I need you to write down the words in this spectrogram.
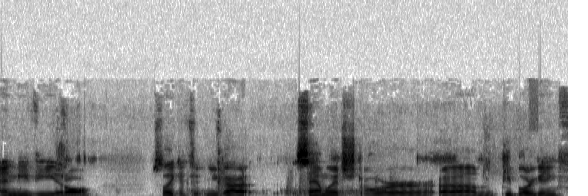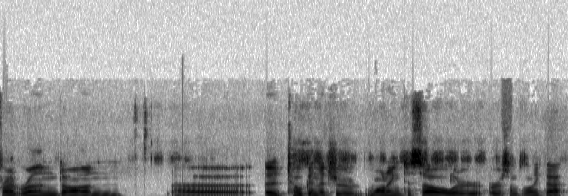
MEV at all? So like if you got sandwiched or um, people are getting front runned on uh, a token that you're wanting to sell or or something like that.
